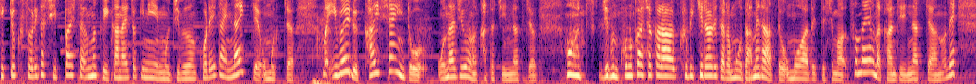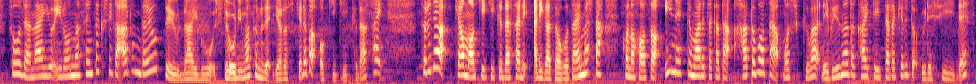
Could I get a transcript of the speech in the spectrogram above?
結局それが失敗したうまくいかない時にもう自分はこれ以外ないって思っちゃう、まあ、いわゆる会社員と同じような形になっちゃう。あ自分この会社から首切られたらもうダメだって思われてしまう。そんなような感じになっちゃうのでそうじゃないよ。いろんな選択肢があるんだよっていうライブをしておりますのでよろしければお聴きください。それでは今日もお聴きくださりありがとうございました。この放送いいねって思われた方ハートボタンもしくはレビューなど書いていただけると嬉しいです。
